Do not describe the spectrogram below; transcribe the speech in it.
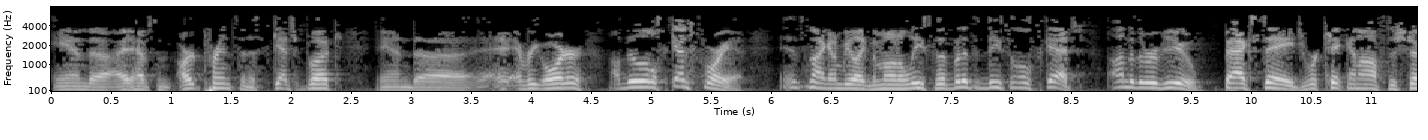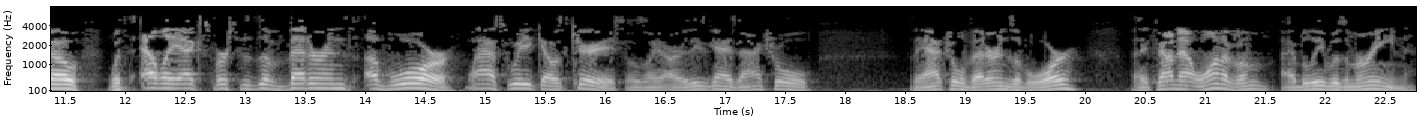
And uh, I have some art prints and a sketchbook. And uh, every order, I'll do a little sketch for you. It's not going to be like the Mona Lisa, but it's a decent little sketch. On to the review. Backstage, we're kicking off the show with LAX versus the Veterans of War. Last week, I was curious. I was like, are these guys actual, the actual veterans of war? They found out one of them, I believe, was a Marine.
